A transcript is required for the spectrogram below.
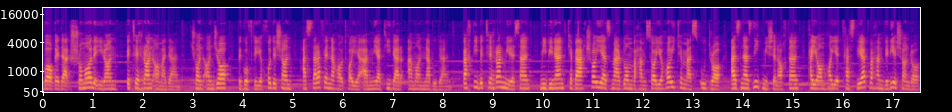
واقع در شمال ایران به تهران آمدند. چون آنجا به گفته خودشان از طرف نهادهای امنیتی در امان نبودند. وقتی به تهران می‌رسند می‌بینند که بخشهایی از مردم و همسایه هایی که مسعود را از نزدیک میشناختند پیام های تسلیت و همدلیشان را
